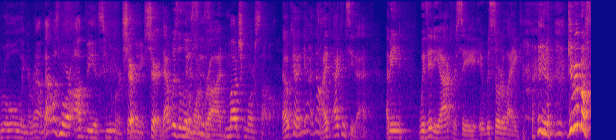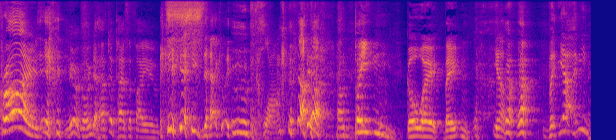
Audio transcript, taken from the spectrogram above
rolling around. That was more obvious humor. to sure, me. sure, that was a little This more is broad. much more subtle. Okay, yeah, no, I, I can see that. I mean, with Idiocracy, it was sort of like, you know, give him a fries. we are going to have to pacify you. exactly, clonk, I'm baiting. go away, baiting, you know. But yeah, I mean,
